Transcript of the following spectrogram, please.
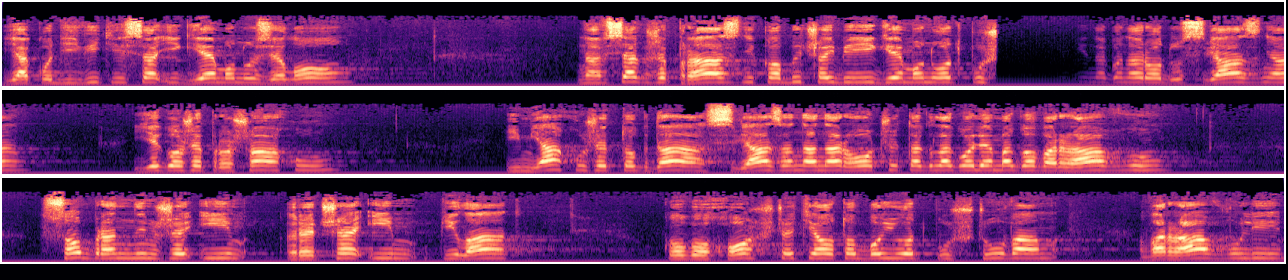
яко дивитеся и гемону зело. На всяк же праздник обычай би и гемону единого народу связня, его же прошаху, и мяху же тогда связана нарочито глаголем оговараву, собранным же им Рече їм Пілат, кого хочете, отобою отпущу вам, вораву ли,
